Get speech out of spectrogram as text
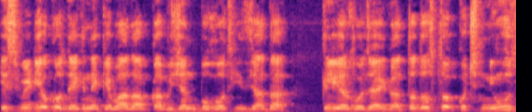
اس ویڈیو کو دیکھنے کے بعد آپ کا ویژن بہت ہی زیادہ کلیئر ہو جائے گا۔ تو دوستو، کچھ نیوز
